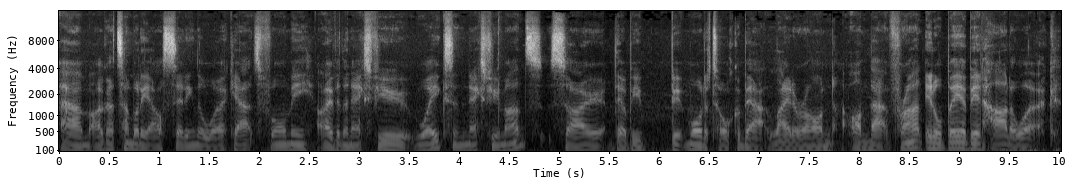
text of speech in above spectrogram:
Um, I got somebody else setting the workouts for me over the next few weeks and the next few months, so there'll be bit more to talk about later on on that front. It'll be a bit harder work.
